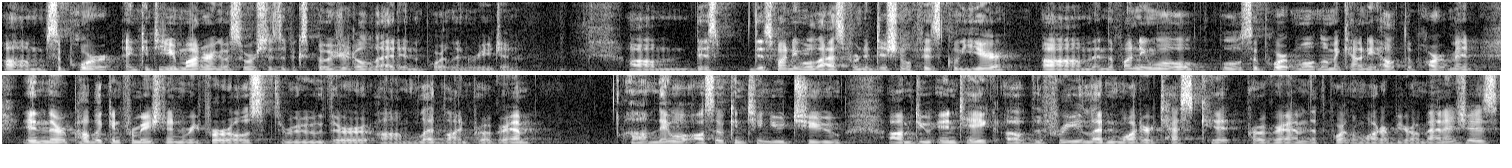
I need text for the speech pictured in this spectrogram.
um, support and continued monitoring of sources of exposure to lead in the Portland region. Um, This, this funding will last for an additional fiscal year, um, and the funding will, will support Multnomah County Health Department in their public information and referrals through their um, lead line program. Um, They will also continue to um, do intake of the free lead and water test kit program that the Portland Water Bureau manages.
